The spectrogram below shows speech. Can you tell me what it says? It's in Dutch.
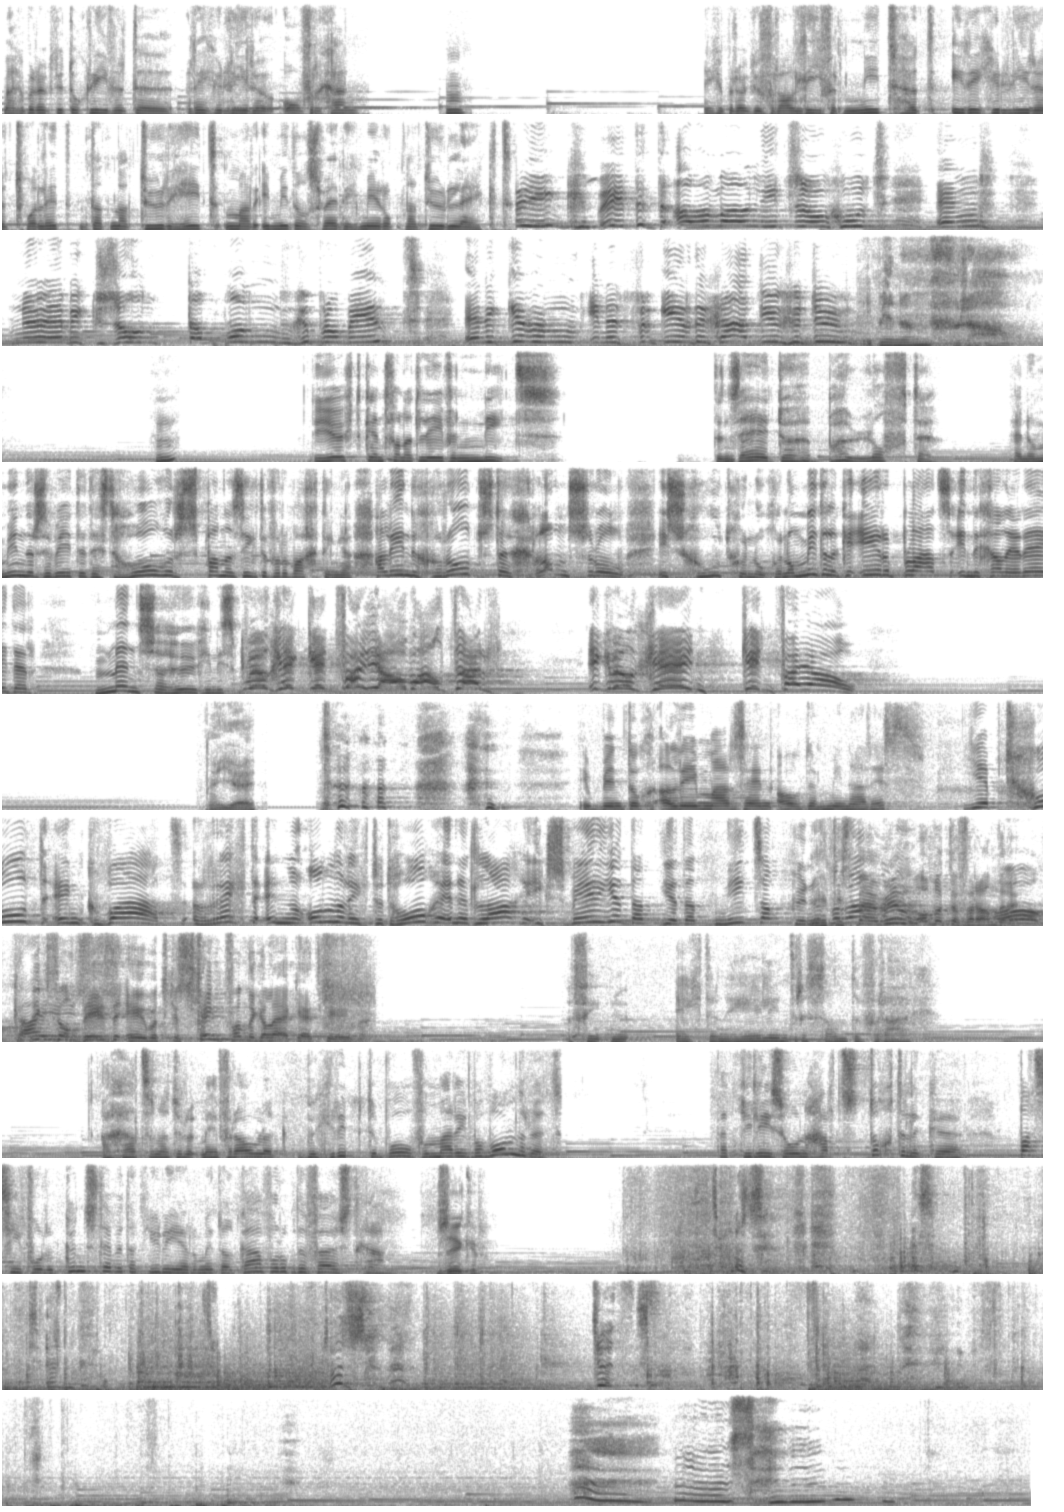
Maar gebruikt u toch liever de reguliere overgang? Hm? En gebruikt u vooral liever niet het irreguliere toilet dat natuur heet, maar inmiddels weinig meer op natuur lijkt. Ik weet het allemaal niet zo goed. En nu heb ik zo'n tampon geprobeerd. En ik heb hem in het verkeerde gaatje geduwd. Ik ben een vrouw. Hm? De jeugd kent van het leven niets. Tenzij de belofte. En hoe minder ze weten, des te hoger spannen zich de verwachtingen. Alleen de grootste glansrol is goed genoeg. Een onmiddellijke ereplaats in de galerij der mensenheugenis. Ik wil geen kind van jou, Walter! Ik wil geen kind van jou! En jij? Ik ben toch alleen maar zijn oude minnares. Je hebt goed en kwaad, recht en onrecht, het hoge en het lage. Ik zweer je dat je dat niet zal kunnen Nee, het is mijn veranderen. wil om het te veranderen. Oh, ik zal deze eeuw het geschenk van de gelijkheid geven. Dat vind ik nu echt een heel interessante vraag. Dan gaat ze natuurlijk mijn vrouwelijk begrip te boven, maar ik bewonder het. Dat jullie zo'n hartstochtelijke passie voor de kunst hebben, dat jullie er met elkaar voor op de vuist gaan. Zeker.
